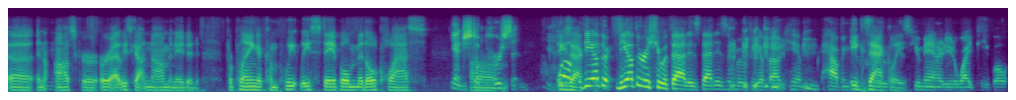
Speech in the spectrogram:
uh, an Mhm. Oscar or at least got nominated for playing a completely stable middle class. yeah, just a um, person. Well, Exactly. the other the other issue with that is that is a movie about him having to prove Exactly. his humanity to white people.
